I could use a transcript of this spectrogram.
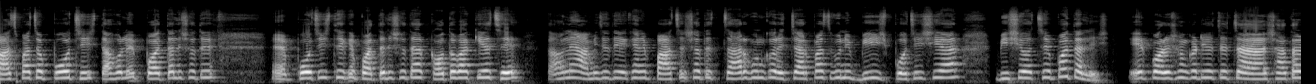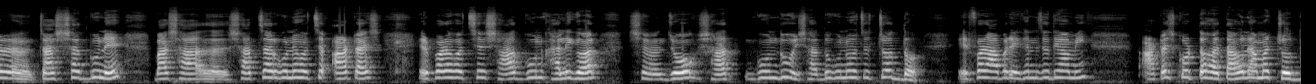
পাঁচ পাঁচা পঁচিশ, তাহলে পঁয়তাল্লিশ হতে পঁচিশ থেকে পঁয়তাল্লিশ হতে আর কত বাকি আছে? তাহলে আমি যদি এখানে পাঁচের সাথে চার গুণ করি, চার পাঁচ গুণে বিশ, পঁচিশে আর বিশে হচ্ছে পঁয়তাল্লিশ। এর পরের সংখ্যাটি হচ্ছে সাত আর, চার সাত গুণে বা সাত চার গুণে হচ্ছে আটাশ এরপরে হচ্ছে সাত গুণ খালি ঘর যোগ সাত গুণ দুই, সাত গুণে হচ্ছে চোদ্দ। এরপর আবার এখানে যদি আমি আটাশ করতে হয়, তাহলে আমার চোদ্দ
